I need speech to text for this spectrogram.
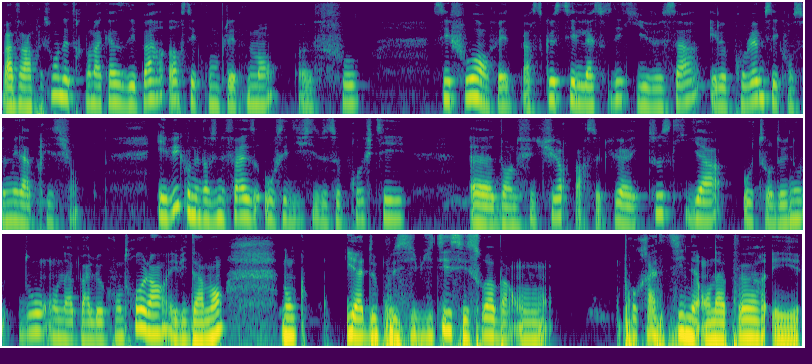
ben, tu as l'impression d'être dans la case départ, or c'est complètement euh, faux. C'est faux en fait, parce que c'est la société qui veut ça, et le problème c'est qu'on se met la pression. Et vu qu'on est dans une phase où c'est difficile de se projeter euh, dans le futur, parce que avec tout ce qu'il y a autour de nous, dont on n'a pas le contrôle, hein, évidemment, donc il y a deux possibilités, c'est soit ben, on, procrastine, on a peur et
